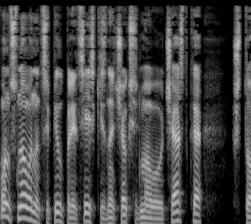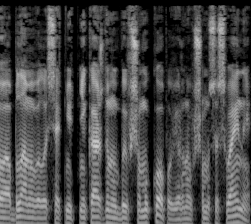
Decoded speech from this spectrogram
Он снова нацепил полицейский значок седьмого участка, что обламывалось отнюдь не каждому бывшему копу, вернувшемуся с войны.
